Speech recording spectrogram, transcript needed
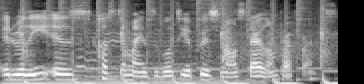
It really is customizable to your personal style and preference.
